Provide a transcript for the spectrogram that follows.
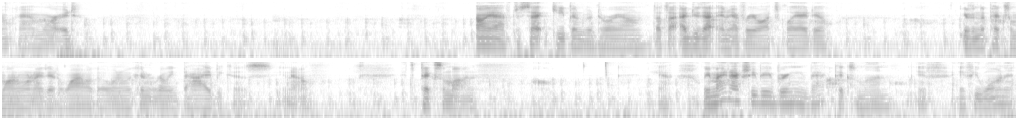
Okay, I'm worried. Oh yeah, I have to set keep inventory on. That's I do that in every let's play I do. Even the Pixelmon one I did a while ago when we couldn't really die because, you know, it's Pixelmon. Yeah, we might actually be bringing back Pixelmon if if you want it.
